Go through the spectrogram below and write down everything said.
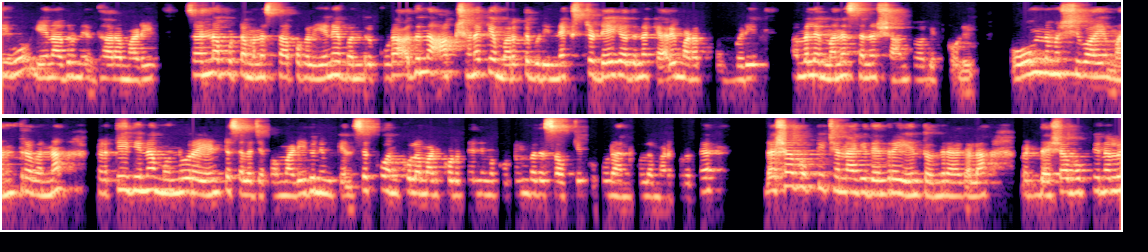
ನೀವು ಏನಾದ್ರೂ ನಿರ್ಧಾರ ಮಾಡಿ. ಸಣ್ಣ ಪುಟ್ಟ ಮನಸ್ತಾಪಗಳು ಏನೇ ಬಂದ್ರು ಕೂಡ ಅದನ್ನ ಆ ಕ್ಷಣಕ್ಕೆ ಮರೆತು ಬಿಡಿ ನೆಕ್ಸ್ಟ್ ಡೇಗೆ ಅದನ್ನ ಕ್ಯಾರಿ ಮಾಡಕ್ ಹೋಗ್ಬೇಡಿ. ಆಮೇಲೆ ಮನಸ್ಸನ್ನ ಶಾಂತವಾಗಿಟ್ಕೊಳ್ಳಿ. ಓಂ ನಮ ಶಿವಾಯ ಮಂತ್ರವನ್ನ ಪ್ರತಿದಿನ ಮುನ್ನೂರ ಎಂಟು ಸಲ ಜಪ ಮಾಡಿ. ಇದು ನಿಮ್ ಕೆಲ್ಸಕ್ಕೂ ಅನುಕೂಲ ಮಾಡ್ಕೊಡುತ್ತೆ, ನಿಮ್ಮ ಕುಟುಂಬದ ಸೌಖ್ಯಕ್ಕೂ ಕೂಡ ಅನುಕೂಲ ಮಾಡ್ಕೊಡುತ್ತೆ. ದಶಾಭುಕ್ತಿ ಚೆನ್ನಾಗಿದೆ ಅಂದ್ರೆ ಏನ್ ತೊಂದರೆ ಆಗಲ್ಲ. ಬಟ್ ದಶಾಭುಕ್ತಿನಲ್ಲೂ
